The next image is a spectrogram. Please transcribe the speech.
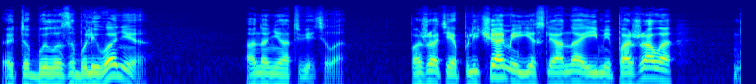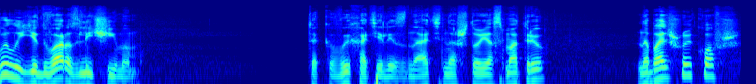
Это было заболевание? Она не ответила. Пожатие плечами, если она ими пожала, было едва различимым. «Так вы хотели знать, на что я смотрю?» «На большой ковш».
